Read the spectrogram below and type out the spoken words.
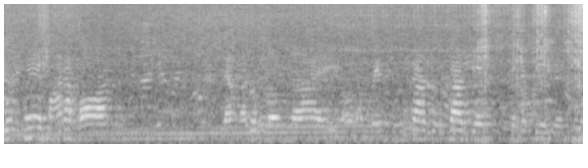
กรุงเทพมหานครยังมา ลุกลงได้เอาเป็นศูนย์เก้าศูนย์เก้าเจ็ดเป็นนักเรียน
